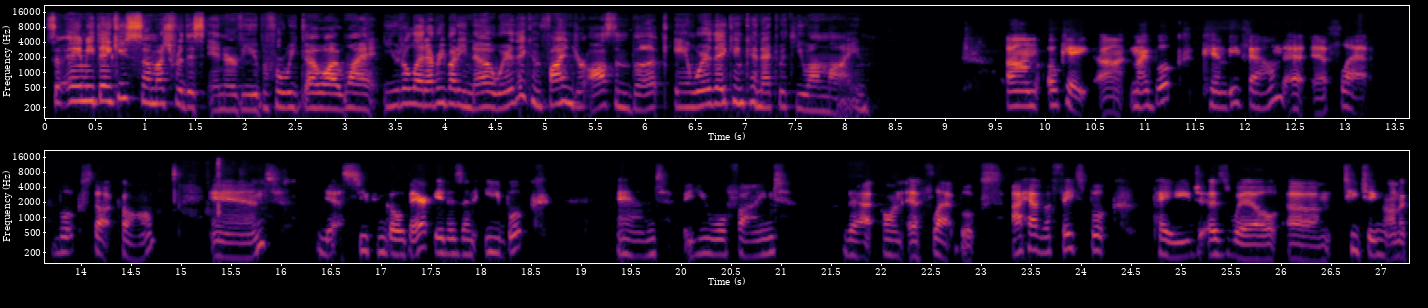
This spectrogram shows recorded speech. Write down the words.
So, Amy, thank you so much for this interview. Before we go, I want you to let everybody know where they can find your awesome book and where they can connect with you online. Um, okay, uh, my book can be found at flatbooks.com. And yes, you can go there. It is an ebook and you will find that on F Flat Books. I have a Facebook page as well, um, teaching on a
